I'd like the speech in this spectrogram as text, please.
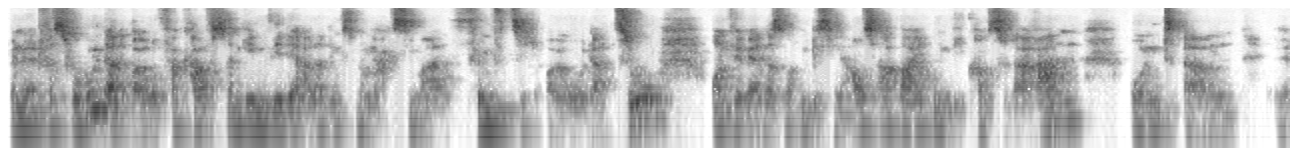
Wenn du etwas für 100 Euro verkaufst, dann geben wir dir allerdings nur maximal 50 Euro dazu. Und wir werden das noch ein bisschen ausarbeiten. Wie kommst du da ran? Und ähm, äh,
